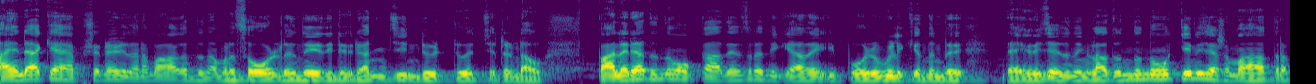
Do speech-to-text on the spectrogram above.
അതിന്റെ ആ ക്യാപ്ഷൻ എഴുതുന്ന ഭാഗത്ത് നമ്മൾ സോൾഡ് എന്ന് എഴുതിയിട്ട് ഒരു അഞ്ച് ഇന്റു ഇട്ട് വെച്ചിട്ടുണ്ടാവും. പലരും അത് നോക്കാതെ ശ്രദ്ധിക്കാതെ ഇപ്പോഴും വിളിക്കുന്നുണ്ട്. ദയവ് ചെയ്ത് നിങ്ങൾ അതൊന്ന് നോക്കിയതിന് ശേഷം മാത്രം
